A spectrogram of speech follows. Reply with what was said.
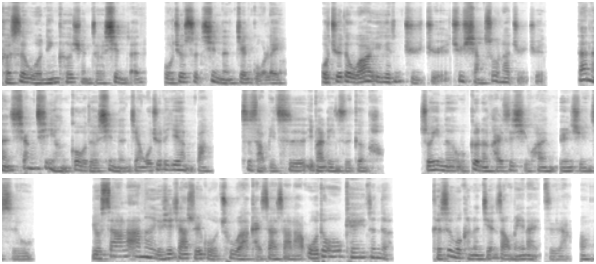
可是我宁可选择杏仁，我就是杏仁坚果类。我觉得我要一个人咀嚼去享受那咀嚼，当然香气很够的杏仁酱，我觉得也很棒，至少比吃一般零食更好。所以呢，我个人还是喜欢圆形食物。有沙拉呢，有些加水果醋啊，凯撒沙拉我都 OK，真的。可是我可能减少美奶滋啊，哦，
